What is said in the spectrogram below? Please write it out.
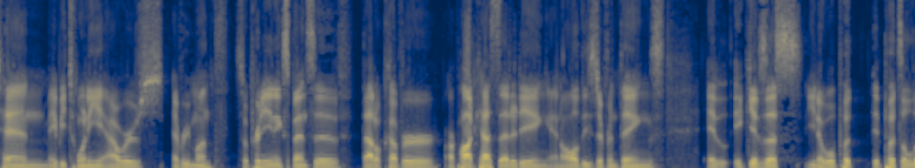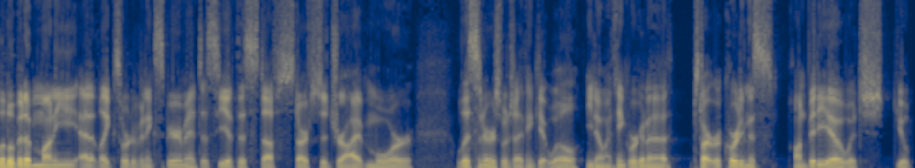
10, maybe 20 hours every month. So pretty inexpensive. That'll cover our podcast editing and all these different things. It, it gives us, you know, we'll put, it puts a little bit of money at like sort of an experiment to see if this stuff starts to drive more listeners, which I think it will. You know, I think we're going to start recording this on video, which you'll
